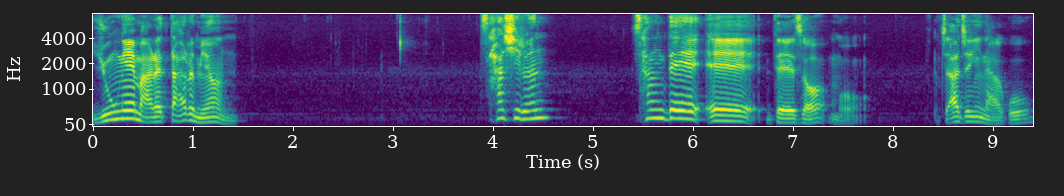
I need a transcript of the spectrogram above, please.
융의 말에 따르면 사실은 상대에 대해서 뭐 짜증이 나고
